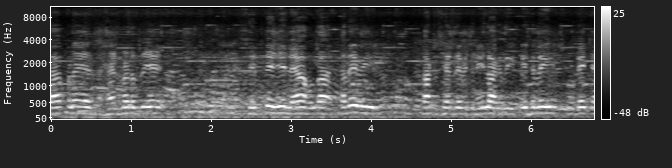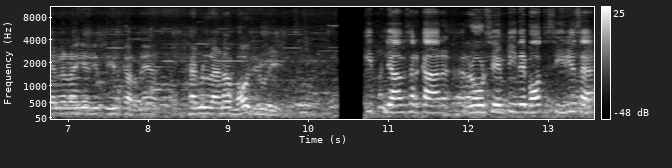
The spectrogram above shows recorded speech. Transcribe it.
ਆਪਣੇ ਹੈਲਮਟ ਦੇ ਸਿਰ ਤੇ ਜੇ ਲਿਆ ਹੁੰਦਾ ਕਦੇ ਵੀ ਸੱਟ ਸਿਰ ਦੇ ਵਿੱਚ ਨਹੀਂ ਲੱਗਦੀ, ਇਸ ਲਈ ਤੁਹਾਡੇ ਚੈਨਲ ਰਾਹੀਂ ਅਸੀਂ ਅਪੀਲ ਕਰਦੇ ਹਾਂ, ਹੈਲਮਟ ਲੈਣਾ ਬਹੁਤ ਜ਼ਰੂਰੀ ਹੈ। ਕਿ ਪੰਜਾਬ ਸਰਕਾਰ ਰੋਡ ਸੇਫਟੀ ਤੇ ਬਹੁਤ ਸੀਰੀਅਸ ਹੈ।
